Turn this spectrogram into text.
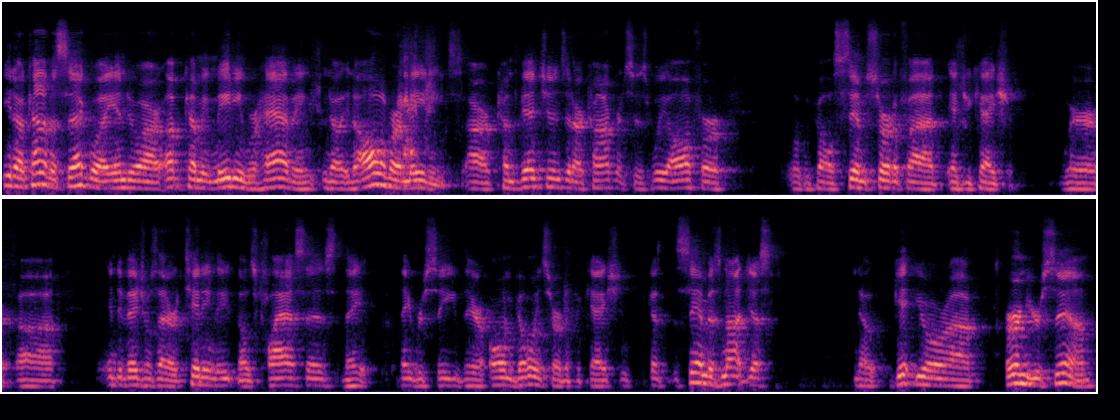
you know, kind of a segue into our upcoming meeting we're having, you know, in all of our meetings, our conventions and our conferences, we offer what we call SIM certified education, where uh, individuals that are attending the, those classes, they, they receive their ongoing certification because the SIM is not just, you know, get your, uh, earn your SIM,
